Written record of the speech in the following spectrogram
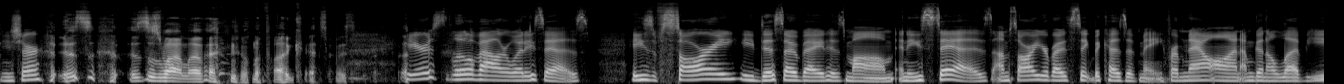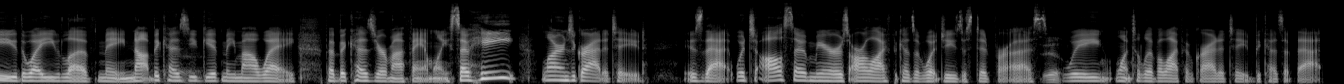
You sure? This this is why I love having you on the podcast. But Here's little Valor what he says. He's sorry he disobeyed his mom. And he says, I'm sorry you're both sick because of me. From now on, I'm going to love you the way you love me, not because you give me my way, but because you're my family. So he learns gratitude, is that, which also mirrors our life because of what Jesus did for us. We want to live a life of gratitude because of that.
